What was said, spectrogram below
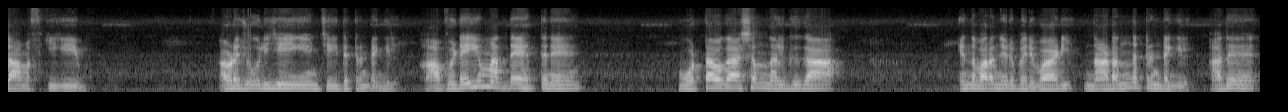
താമസിക്കുകയും അവിടെ ജോലി ചെയ്യുകയും ചെയ്തിട്ടുണ്ടെങ്കിൽ അവിടെയും അദ്ദേഹത്തിന് വോട്ടവകാശം നൽകുക എന്ന് പറഞ്ഞൊരു പരിപാടി നടന്നിട്ടുണ്ടെങ്കിൽ അത്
